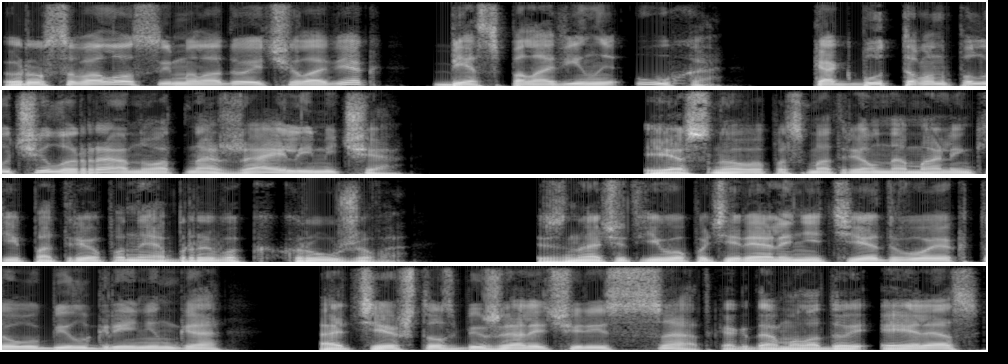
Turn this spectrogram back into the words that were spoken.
русоволосый молодой человек без половины уха, как будто он получил рану от ножа или меча. Я снова посмотрел на маленький потрепанный обрывок кружева. Значит, его потеряли не те двое, кто убил Грининга, а те, что сбежали через сад, когда молодой Элиас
